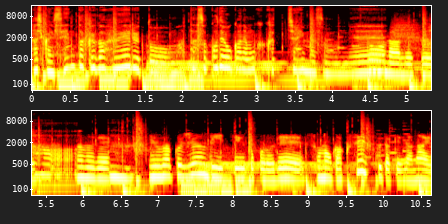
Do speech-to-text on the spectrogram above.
確かに洗濯が増えるとまたそこでお金もかかっちゃいますもんね。そうなんです。なので、うん、入学準備っていうところでその学生服だけじゃない、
